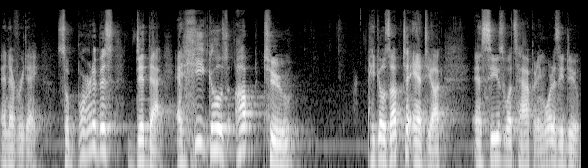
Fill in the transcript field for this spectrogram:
and every day. So Barnabas did that. And he goes up to he goes up to Antioch and sees what's happening. What does he do?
